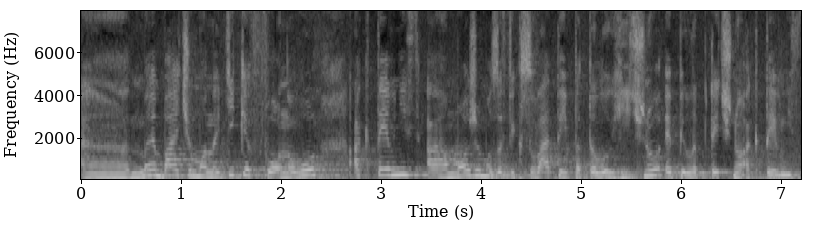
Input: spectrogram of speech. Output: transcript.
Е, Ми бачимо не тільки фонову активність, а можемо зафіксувати і патологічну епілептичну активність.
